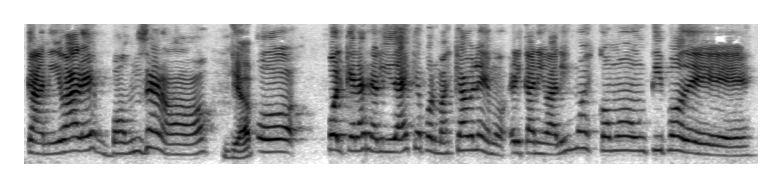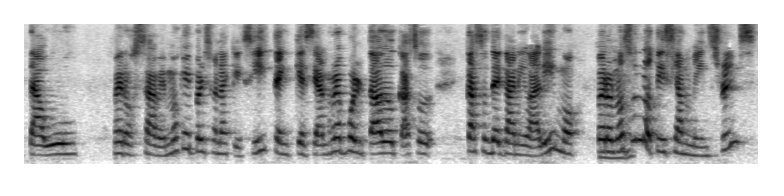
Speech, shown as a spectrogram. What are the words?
caníbales, bones and all, Yep. o porque la realidad es que por más que hablemos, el canibalismo es como un tipo de tabú, pero sabemos que hay personas que existen, que se han reportado casos, casos de canibalismo, pero no Ujú. son noticias mainstreams.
